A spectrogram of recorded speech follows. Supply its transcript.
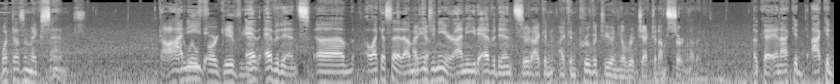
What doesn't make sense? God I will forgive you. ev- evidence. Um, like I said, I'm an I engineer. I need evidence. Dude, I can I can prove it to you and you'll reject it. I'm certain of it. Okay, and I could I could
